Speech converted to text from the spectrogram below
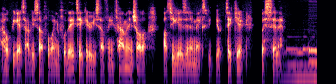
I hope you guys have yourself a wonderful day. Take care of yourself and your family. Inshallah, I'll see you guys in the next video. Take care. Wassalam.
